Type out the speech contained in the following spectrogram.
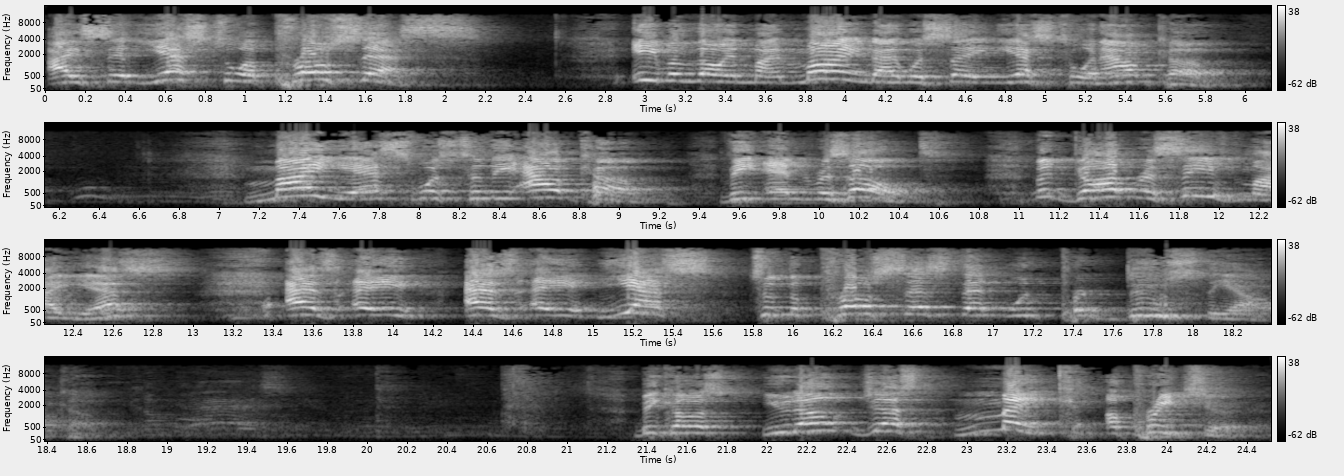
I said yes to a process, even though in my mind I was saying yes to an outcome. My yes was to the outcome, the end result. But God received my yes as a, as a yes to the process that would produce the outcome. Because you don't just make a preacher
